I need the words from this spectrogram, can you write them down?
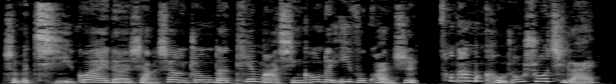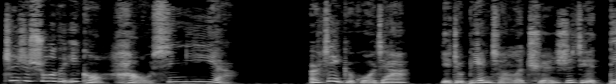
什么奇怪的、想象中的天马行空的衣服款式，从他们口中说起来，真是说的一口好新衣呀！而这个国家也就变成了全世界第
